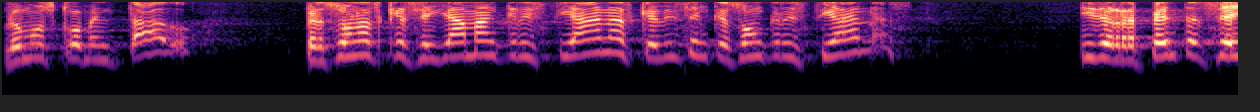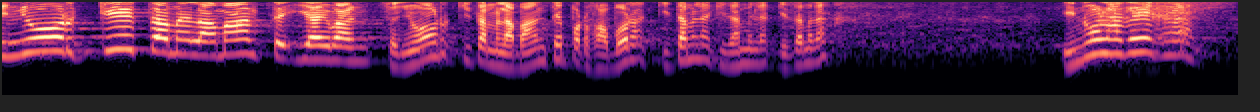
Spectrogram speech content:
lo hemos comentado. Personas que se llaman cristianas, que dicen que son cristianas, y de repente, Señor, quítame la amante. Y ahí van, Señor, quítame la amante, por favor, quítamela, quítamela, quítamela. Y no la dejas.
